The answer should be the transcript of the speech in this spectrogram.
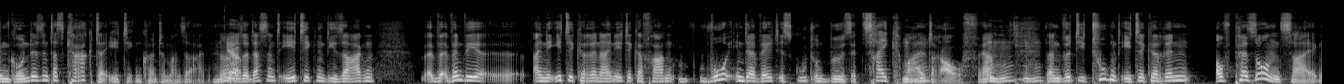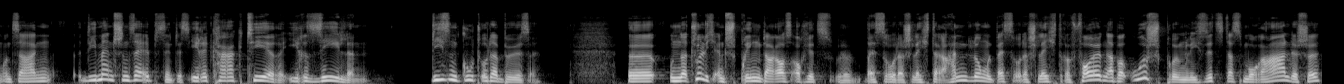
im Grunde sind das Charakterethiken, könnte man sagen. Ne? Ja. Also das sind Ethiken, die sagen, wenn wir äh, eine Ethikerin, einen Ethiker fragen, wo in der Welt ist gut und böse, zeig mal mhm. drauf, ja? Mhm, mhm, dann wird die Tugendethikerin auf Personen zeigen und sagen, die Menschen selbst sind es, ihre Charaktere, ihre Seelen, die sind gut oder böse. Äh, und natürlich entspringen daraus auch jetzt äh, bessere oder schlechtere Handlungen und bessere oder schlechtere Folgen, aber ursprünglich sitzt das Moralische,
